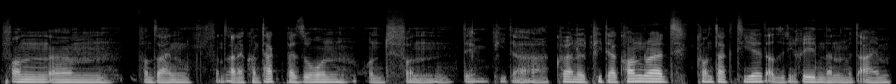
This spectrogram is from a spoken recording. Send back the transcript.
von ähm, von, seinen, von seiner Kontaktperson und von dem Peter, Colonel Peter Conrad kontaktiert. Also die reden dann mit einem,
